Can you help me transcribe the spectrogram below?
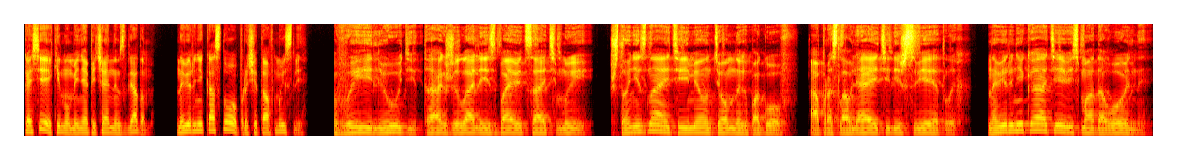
Косея кинул меня печальным взглядом, наверняка снова прочитав мысли. «Вы, люди, так желали избавиться от тьмы, что не знаете имен темных богов, а прославляете лишь светлых. Наверняка те весьма довольны,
